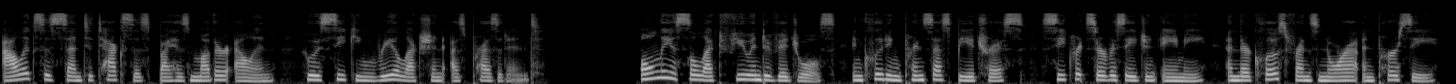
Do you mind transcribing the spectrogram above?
Alex is sent to Texas by his mother Ellen, who is seeking re-election as president. Only a select few individuals, including Princess Beatrice, Secret Service agent Amy, and their close friends Nora and Percy,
